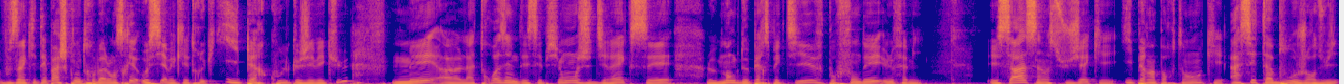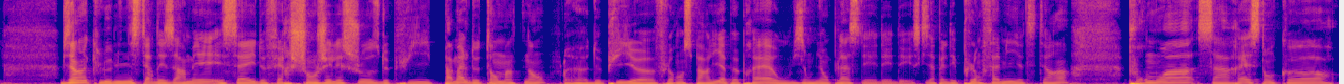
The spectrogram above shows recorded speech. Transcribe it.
vous inquiétez pas, je contrebalancerai aussi avec les trucs hyper cool que j'ai vécu. Mais euh, la troisième déception, je dirais que c'est le manque de perspective pour fonder une famille. Et ça, c'est un sujet qui est hyper important, qui est assez tabou aujourd'hui. Bien que le ministère des Armées essaye de faire changer les choses depuis pas mal de temps maintenant, euh, depuis euh, Florence Parly à peu près, où ils ont mis en place ce qu'ils appellent des plans famille, etc. Pour moi, ça reste encore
